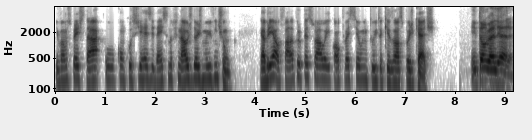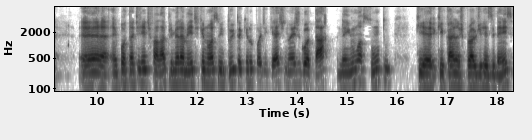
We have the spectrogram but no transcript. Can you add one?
e vamos prestar o concurso de residência no final de 2021. Gabriel, fala para o pessoal aí qual que vai ser o intuito aqui do nosso podcast. Então, galera, é, é, importante a gente falar, primeiramente, que o nosso intuito aqui no podcast não é esgotar nenhum assunto que, é, que cai nas provas de residência,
